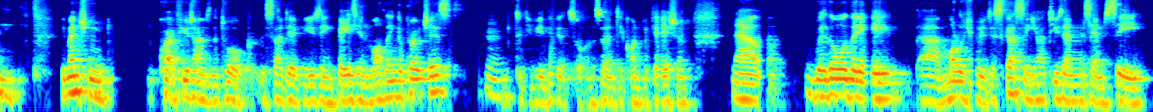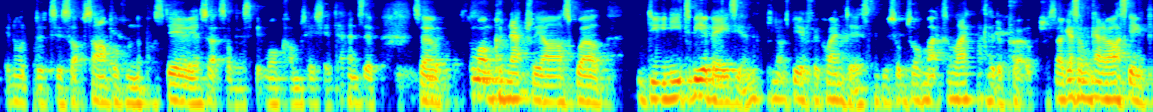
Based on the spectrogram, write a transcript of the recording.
You mentioned quite a few times in the talk this idea of using Bayesian modeling approaches mm. to give you the sort of uncertainty quantification. Now, with all the uh, models you were discussing, you had to use MCMC in order to sort of sample from the posterior. So that's obviously a bit more computationally intensive. So someone could naturally ask, well, do you need to be a Bayesian? Can you not be a frequentist? Do some sort of maximum likelihood approach. So I guess I'm kind of asking,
